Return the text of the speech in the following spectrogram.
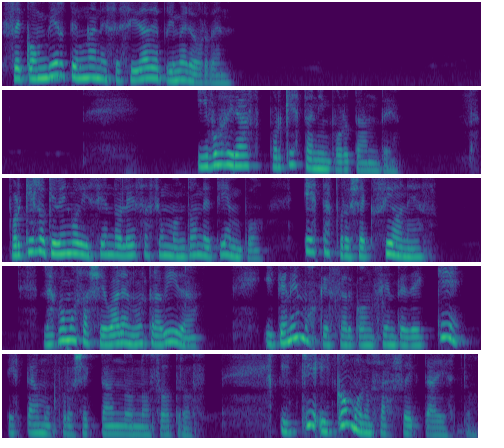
se convierte en una necesidad de primer orden. Y vos dirás, ¿por qué es tan importante? Porque es lo que vengo diciéndoles hace un montón de tiempo. Estas proyecciones las vamos a llevar en nuestra vida. Y tenemos que ser conscientes de qué estamos proyectando nosotros y, qué, y cómo nos afecta esto.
